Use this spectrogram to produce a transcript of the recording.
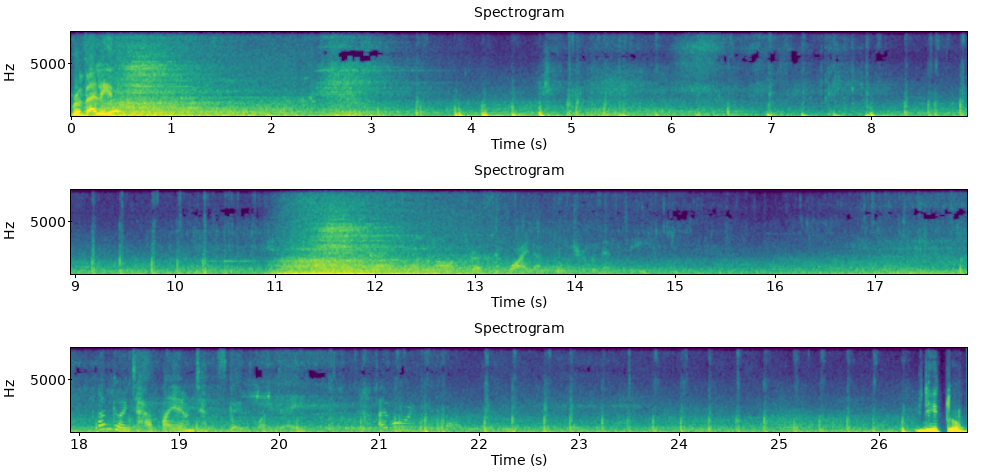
Revelio! answer as to why that portrait was empty. I'm going to have my own telescope one day. I've already decided. Dito.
